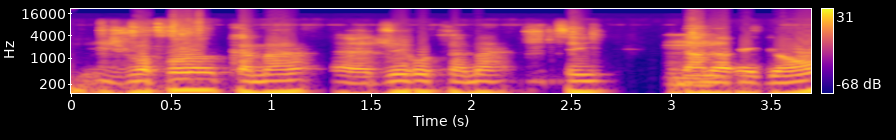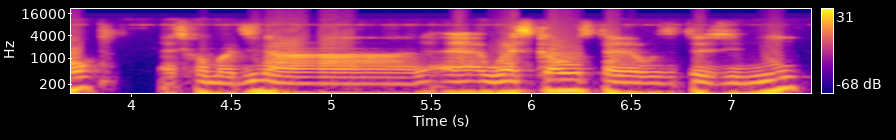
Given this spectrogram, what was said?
je vois pas comment euh, dire autrement. Tu sais, Dans mm-hmm. l'Oregon, est-ce qu'on m'a dit dans West Coast aux États-Unis,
